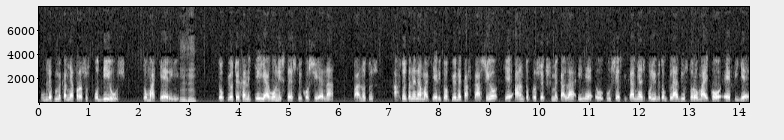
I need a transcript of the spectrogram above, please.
που βλέπουμε καμιά φορά στους ποντίους το μακερι Το οποίο το είχαν και οι αγωνιστές του 21 πάνω τους. Αυτό ήταν ένα μαχαίρι το οποίο είναι καυκάσιο και αν το προσέξουμε καλά είναι ουσιαστικά μοιάζει πολύ με τον Κλάντιου στο Ρωμαϊκό. Έφυγε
